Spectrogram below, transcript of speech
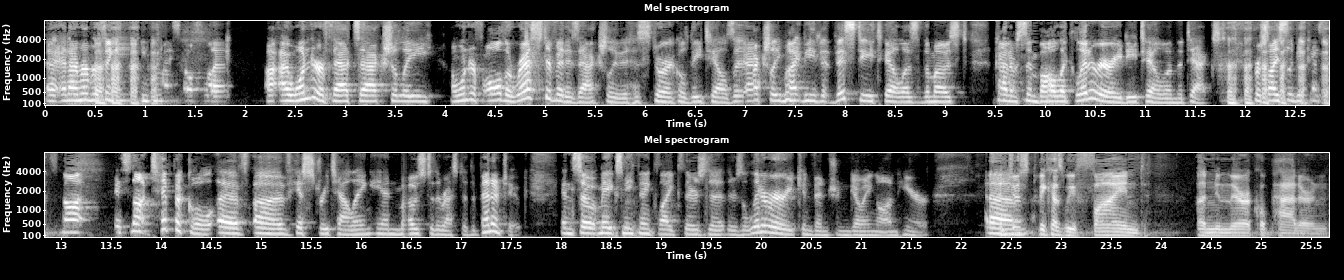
And i remember thinking to myself like I wonder if that's actually, I wonder if all the rest of it is actually the historical details. It actually might be that this detail is the most kind of symbolic literary detail in the text, precisely because it's not, it's not typical of, of history telling in most of the rest of the Pentateuch. And so it makes me think like there's a, there's a literary convention going on here. Um, just because we find a numerical pattern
